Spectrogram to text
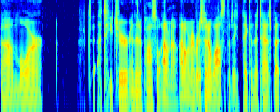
uh, more a teacher and then apostle. I don't know. I don't remember. It's been a while since I've taken the test. But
